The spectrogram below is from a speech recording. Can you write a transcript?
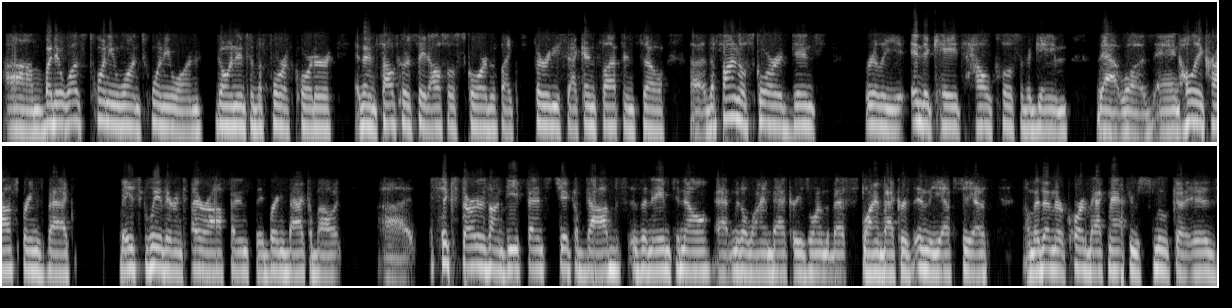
Um, but it was 21 21 going into the fourth quarter. And then South Dakota State also scored with like 30 seconds left. And so uh, the final score didn't really indicate how close of a game that was. And Holy Cross brings back basically their entire offense. They bring back about uh, six starters on defense. Jacob Dobbs is a name to know at middle linebacker. He's one of the best linebackers in the FCS. Um, and then their quarterback Matthew Sluka is.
